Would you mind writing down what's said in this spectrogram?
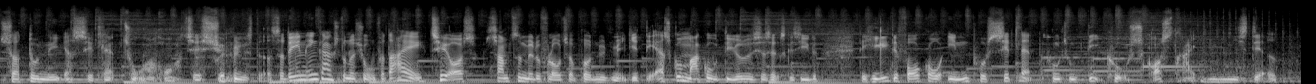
så donerer Zetland 200 kroner til Sjøtministeriet. Så det er en indgangsdonation for dig af til os, samtidig med at du får lov til at prøve et nyt medie. Det er sgu en meget god deal, hvis jeg selv skal sige det. Det hele det foregår inde på zetland.dk-ministeriet.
